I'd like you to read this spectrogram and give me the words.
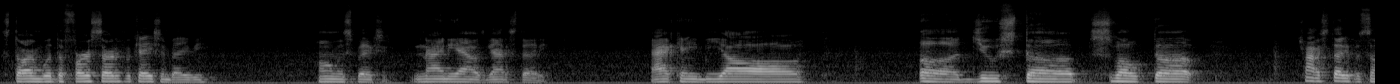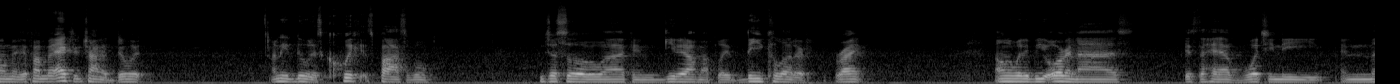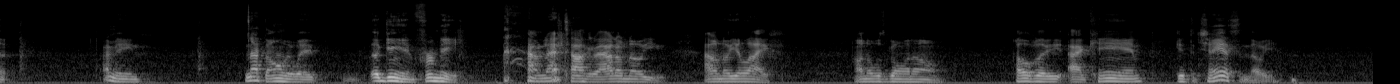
Starting with the first certification, baby. Home inspection, ninety hours, gotta study. I can't be all uh, juiced up, smoked up, trying to study for something. If I'm actually trying to do it, I need to do it as quick as possible, just so I can get it off my plate. Declutter, right? Only way to be organized is to have what you need, and I mean, not the only way. Again, for me, I'm not talking about. I don't know you. I don't know your life. I don't know what's going on. Hopefully, I can get the chance to know you.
